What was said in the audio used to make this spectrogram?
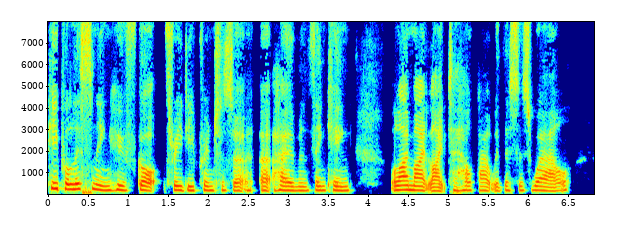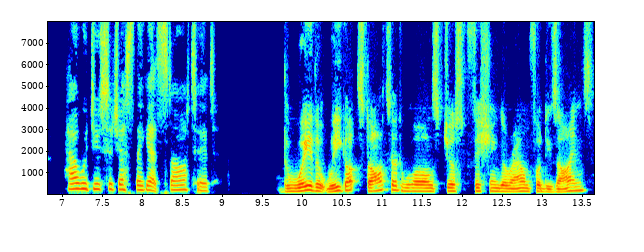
people listening who've got 3D printers at, at home and thinking, well, I might like to help out with this as well, how would you suggest they get started? The way that we got started was just fishing around for designs.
